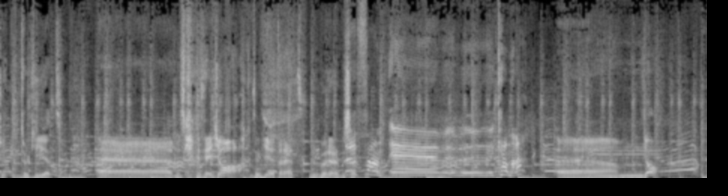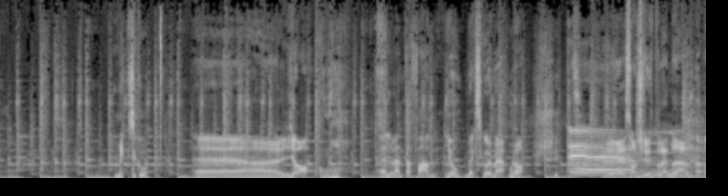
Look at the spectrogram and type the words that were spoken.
shit, Turkiet. eh, nu ska vi se. Ja, Turkiet är rätt. Nu börjar det bli sött. fan, eh, Kanada, Eh, ja, Mexiko. eh, ja. Åh, Eller vänta fan. Jo, Mexiko är med. Bra. shit. eh, Nu är det snart slut på länder där.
